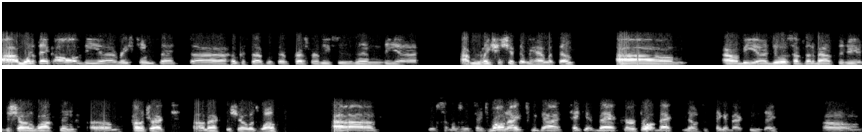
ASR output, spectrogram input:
I um, want to thank all of the uh, race teams that uh, hook us up with their press releases and the uh, um, relationship that we have with them. Um, I'll be uh, doing something about the Deshaun Watson um, contract um, after the show as well. Uh, I going to say. Tomorrow night we got Take It Back or Throw It Back. No, just Take It Back Tuesday. Um,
